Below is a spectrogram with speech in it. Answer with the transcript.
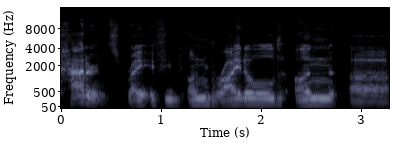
patterns, right? If you unbridled, un uh,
